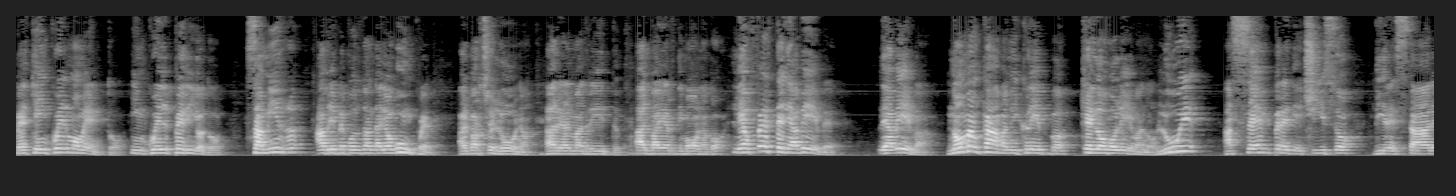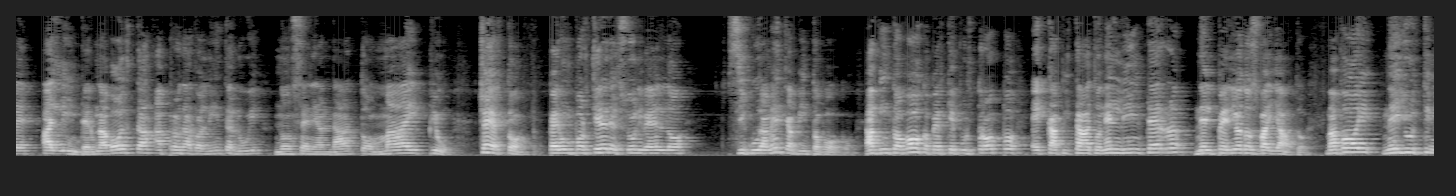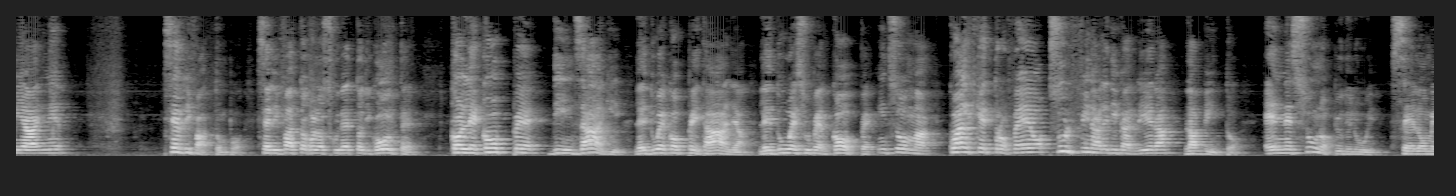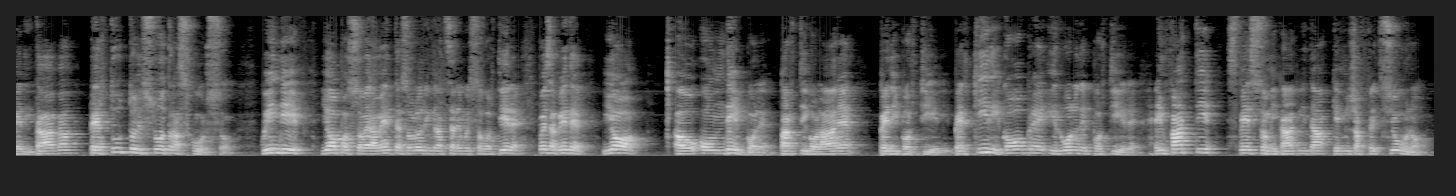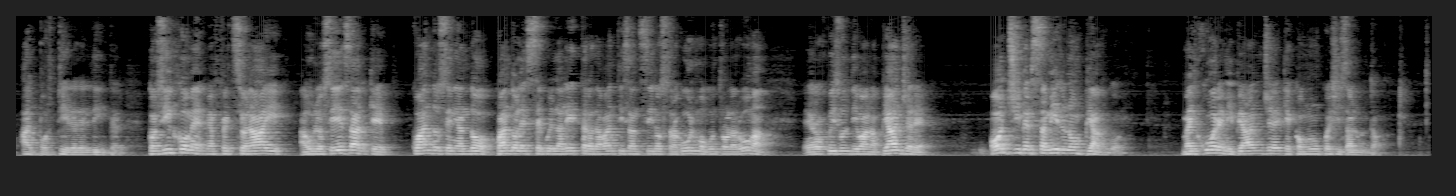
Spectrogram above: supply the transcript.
Perché in quel momento, in quel periodo, Samir avrebbe potuto andare ovunque, al Barcellona, al Real Madrid, al Bayern di Monaco. Le offerte le aveve, le aveva. Non mancavano i club che lo volevano. Lui ha sempre deciso di restare all'Inter. Una volta approdato all'Inter, lui non se n'è andato mai più. Certo, per un portiere del suo livello sicuramente ha vinto poco. Ha vinto poco perché purtroppo è capitato nell'Inter nel periodo sbagliato, ma poi negli ultimi anni si è rifatto un po'. Si è rifatto con lo scudetto di Conte, con le coppe di Inzaghi, le due coppe Italia, le due supercoppe, insomma qualche trofeo sul finale di carriera l'ha vinto e nessuno più di lui se lo meritava per tutto il suo trascorso. Quindi io posso veramente solo ringraziare questo portiere. Poi sapete, io ho, ho un debole particolare per i portieri, per chi ricopre il ruolo del portiere. E infatti spesso mi capita che mi ci affeziono al portiere dell'Inter. Così come mi affezionai a Julio Cesar che quando se ne andò, quando lesse quella lettera davanti San Siro stracolmo contro la Roma, ero qui sul divano a piangere. Oggi per Samir non piango, ma il cuore mi piange che comunque ci saluta.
